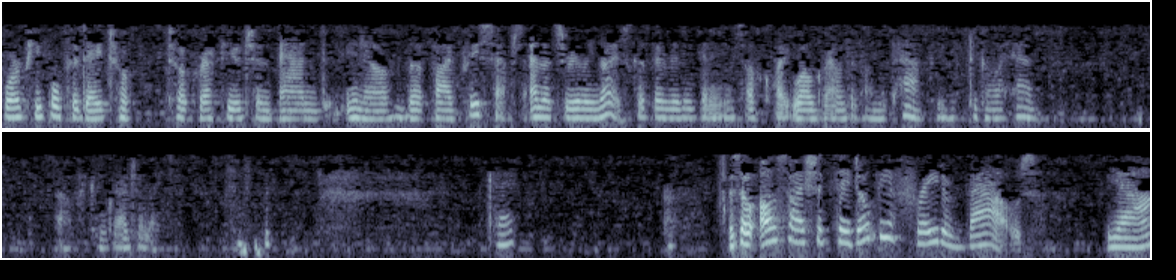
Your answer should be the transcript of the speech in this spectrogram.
Four people today took took refuge and, and you know the five precepts, and it's really nice because they're really getting themselves quite well grounded on the path. You have to go ahead. Congratulate. okay. So also I should say, don't be afraid of vows. Yeah,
